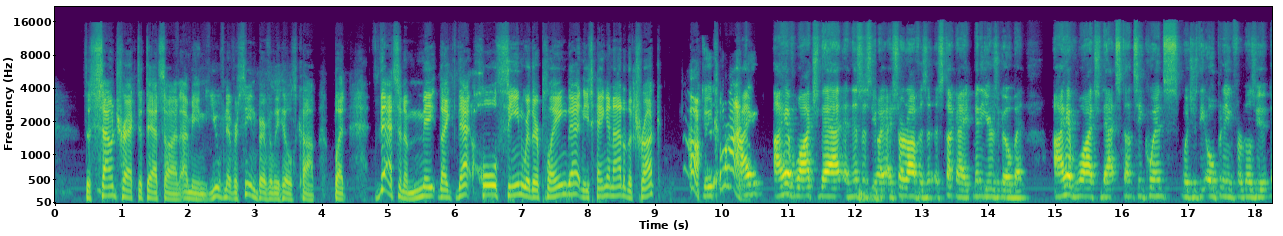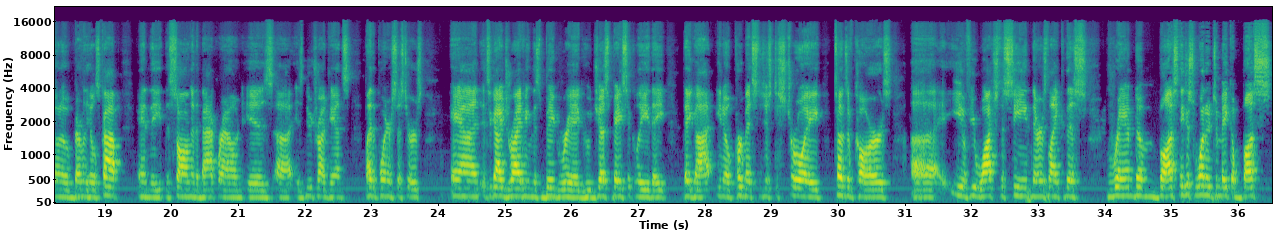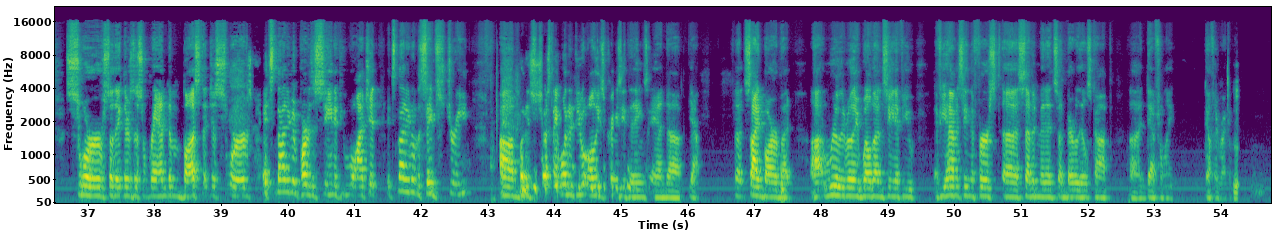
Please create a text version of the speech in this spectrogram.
the soundtrack that that's on, I mean, you've never seen Beverly Hills Cop, but that's an amazing, like that whole scene where they're playing that and he's hanging out of the truck. Oh, Dude, come on. I I have watched that, and this is you know I started off as a, a stunt guy many years ago, but I have watched that stunt sequence, which is the opening for those of you that don't know Beverly Hills Cop, and the the song in the background is uh, is Neutron Dance by the Pointer Sisters, and it's a guy driving this big rig who just basically they they got you know permits to just destroy tons of cars. Uh, you know, if you watch the scene, there's like this random bus. They just wanted to make a bus swerve, so that there's this random bus that just swerves. It's not even part of the scene. If you watch it, it's not even on the same street. Uh, but it's just they want to do all these crazy things. And uh, yeah, uh, sidebar, but uh, really, really well done scene. If you if you haven't seen the first uh, seven minutes of Beverly Hills Cop, uh, definitely, definitely recommend.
